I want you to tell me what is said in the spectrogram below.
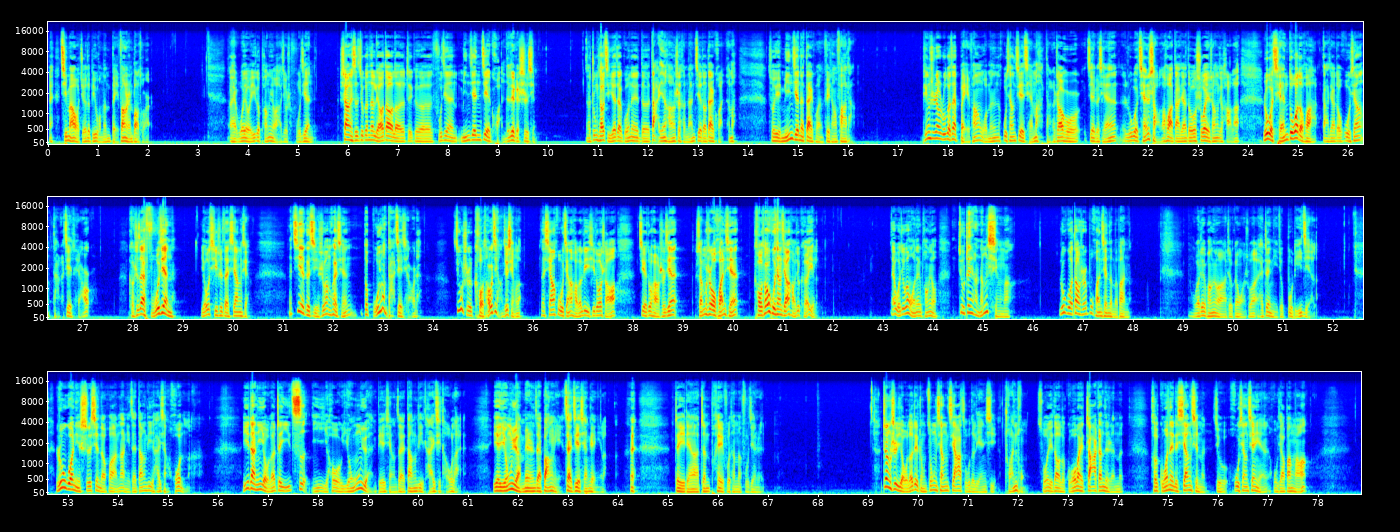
哎，起码我觉得比我们北方人抱团儿。哎，我有一个朋友啊，就是福建的，上一次就跟他聊到了这个福建民间借款的这个事情。那中小企业在国内的大银行是很难借到贷款的嘛，所以民间的贷款非常发达。平时要如果在北方，我们互相借钱嘛，打个招呼借个钱，如果钱少的话，大家都说一声就好了；如果钱多的话，大家都互相打个借条。可是，在福建呢，尤其是在乡下，那借个几十万块钱都不用打借条的，就是口头讲就行了。那相互讲好了利息多少，借多少时间，什么时候还钱。口头互相讲好就可以了。哎，我就问我那个朋友，就这样能行吗？如果到时候不还钱怎么办呢？我这朋友啊，就跟我说：“哎，这你就不理解了。如果你失信的话，那你在当地还想混吗？一旦你有了这一次，你以后永远别想在当地抬起头来，也永远没人再帮你再借钱给你了。这一点啊，真佩服他们福建人。”正是有了这种宗乡家族的联系传统，所以到了国外扎根的人们和国内的乡亲们就互相牵引、互相帮忙。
